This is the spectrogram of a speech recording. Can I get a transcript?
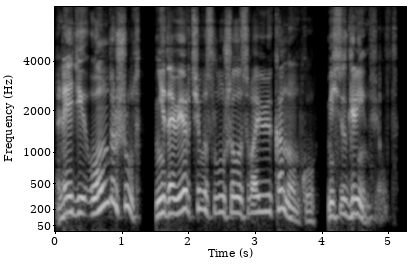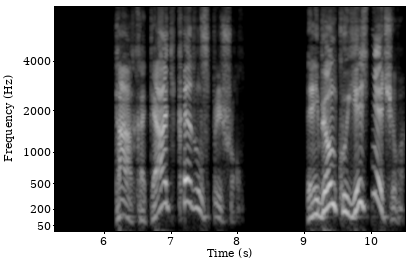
Леди Ондершут недоверчиво слушала свою экономку, миссис Гринфилд. «Так, опять Кэдлс пришел? Ребенку есть нечего?»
